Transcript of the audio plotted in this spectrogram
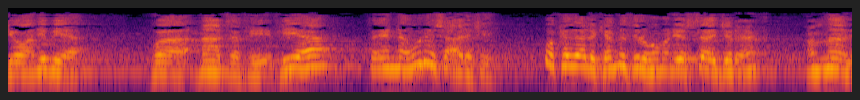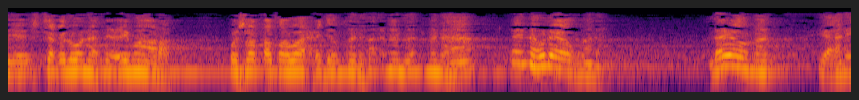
جوانبها ومات في فيها فإنه ليس على شيء. وكذلك مثله من يستأجر عمال يشتغلون في عمارة وسقط واحد منها, منها فإنه لا يضمنه. لا يضمن يعني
